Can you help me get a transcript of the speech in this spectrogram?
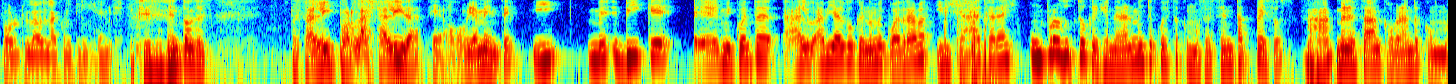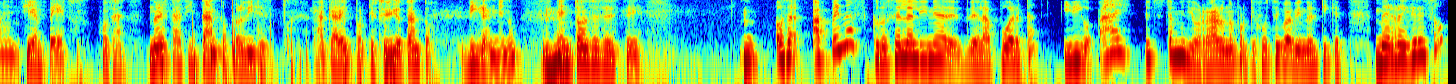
por de la contingencia. Sí, sí, sí. Entonces, pues salí por la salida, eh, obviamente, y me vi que eh, en mi cuenta algo, había algo que no me cuadraba y dije, ah, caray, un producto que generalmente cuesta como 60 pesos, Ajá. me lo estaban cobrando como en 100 pesos. O sea, no es así tanto, pero dices, ah, caray, ¿por qué Sí. subió tanto? Díganme, ¿no? Entonces, este, o sea, apenas crucé la línea de, de la puerta y digo, ay, esto está medio raro, ¿no? Porque justo iba viendo el ticket. Me regreso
